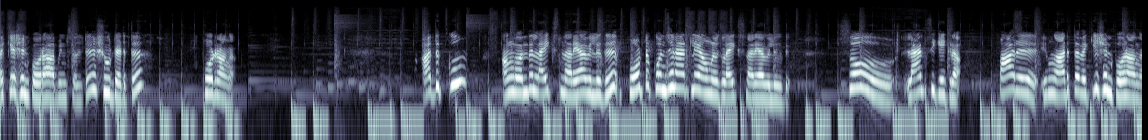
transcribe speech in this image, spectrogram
வெக்கேஷன் போகிறா அப்படின்னு சொல்லிட்டு ஷூட் எடுத்து போடுறாங்க. அதுக்கும் அங்கே வந்து லைக்ஸ் நிறையா விழுது. போட்ட கொஞ்ச நேரத்துலேயே அவங்களுக்கு லைக்ஸ் நிறையா விழுகுது ஸோ லான்சி கேட்குறா பாரு இவங்க அடுத்த வெக்கேஷன் போகிறாங்க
